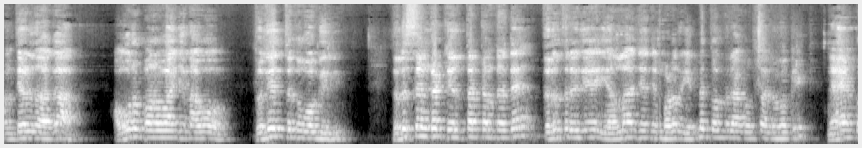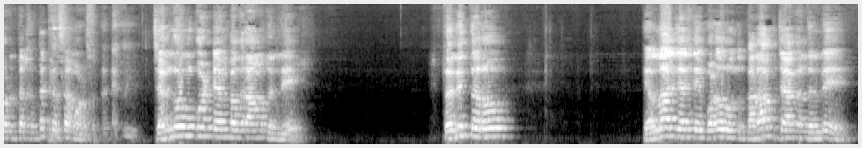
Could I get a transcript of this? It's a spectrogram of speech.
ಅಂತ ಹೇಳಿದಾಗ ಅವರ ಪರವಾಗಿ ನಾವು ದಲಿತಕ್ಕೆ ಹೋಗಿದ್ವಿ. ದಲಿತ ಸಂಘಟನೆ ಇರ್ತಕ್ಕಂಥದ್ದೇ ದಲಿತರಿಗೆ ಎಲ್ಲಾ ಜಾತಿ ಬಡವರು ಎಲ್ಲಿ ತೊಂದರೆ ಆಗುತ್ತೋ ಅಲ್ಲಿ ಹೋಗಿ ನ್ಯಾಯ ಕೊಡ್ತಕ್ಕಂಥ ಕೆಲಸ ಮಾಡಿಸುತ್ತೆ ಜಂಗಮಕೋಟೆ ಎಂಬ ಗ್ರಾಮದಲ್ಲಿ ದಲಿತರು ಎಲ್ಲಾ ಜಾತಿ ಬಡವರು ಒಂದು ಖರಾಬ್ ಜಾಗದಲ್ಲಿ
